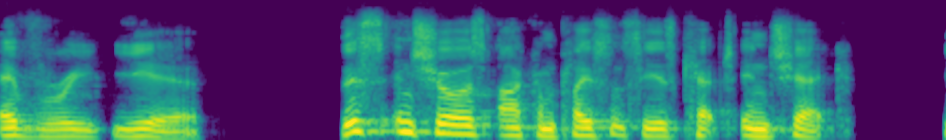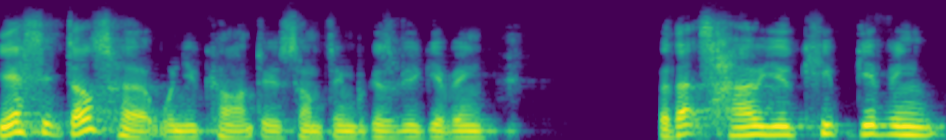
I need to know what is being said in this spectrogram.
every year. This ensures our complacency is kept in check. Yes, it does hurt when you can't do something because of your giving, but that's how you keep giving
